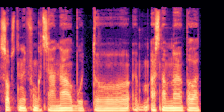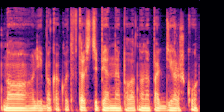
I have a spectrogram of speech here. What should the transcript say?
собственный функционал, будь то эм, основное полотно, либо какое-то второстепенное полотно на поддержку,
